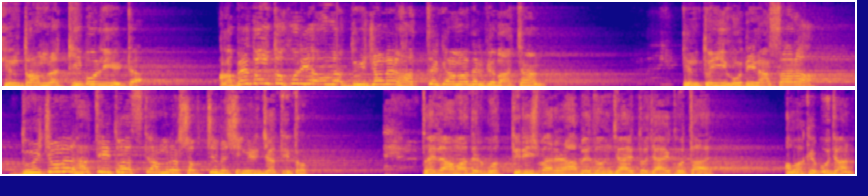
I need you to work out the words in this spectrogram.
কিন্তু আমরা কি বলি এটা? আবেদন তো করি আল্লাহ দুইজনের হাত থেকে আমাদেরকে বাঁচান। কিন্তু ইহুদি, নাসারা দুইজনের হাতেই তো আজকে আমরা সবচেয়ে বেশি নির্যাতিত। তাইলে আমাদের বত্রিশ বারের আবেদন যায় তো যায় কোথায়? আমাকে বুঝান।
